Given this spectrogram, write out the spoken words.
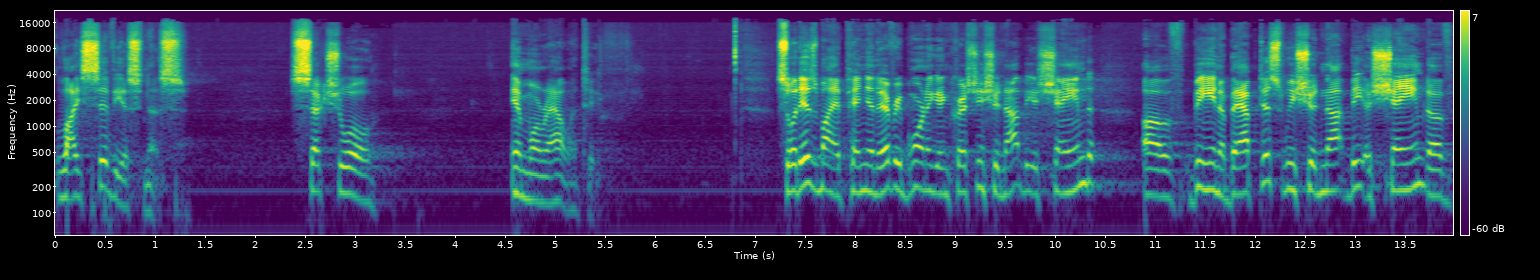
lasciviousness, sexual immorality. So it is my opinion that every born again Christian should not be ashamed of being a Baptist. We should not be ashamed of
